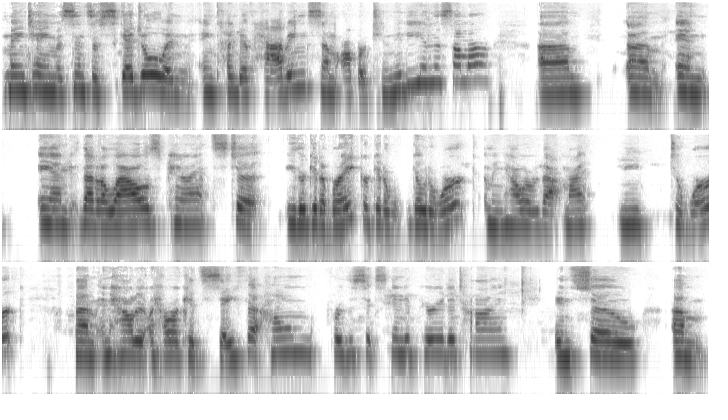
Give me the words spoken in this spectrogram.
maintain a sense of schedule and and kind of having some opportunity in the summer? Um, um, and and that allows parents to either get a break or get a go to work. I mean however that might need to work um, and how to how are kids safe at home for this extended period of time. And so um,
